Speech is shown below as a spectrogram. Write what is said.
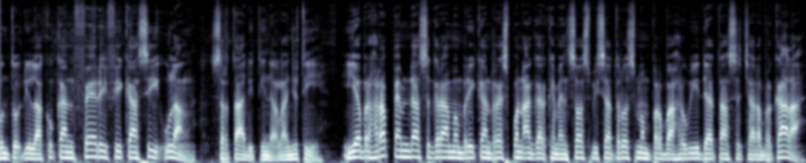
untuk dilakukan verifikasi ulang serta ditindaklanjuti. Ia berharap Pemda segera memberikan respon agar Kemensos bisa terus memperbaharui data secara berkala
